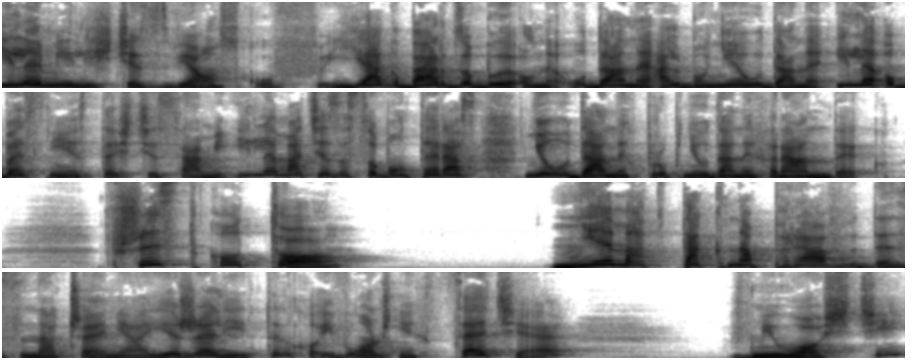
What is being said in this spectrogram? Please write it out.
ile mieliście związków, jak bardzo były one udane albo nieudane, ile obecnie jesteście sami, ile macie za sobą teraz nieudanych prób, nieudanych randek. Wszystko to nie ma tak naprawdę znaczenia, jeżeli tylko i wyłącznie chcecie w miłości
